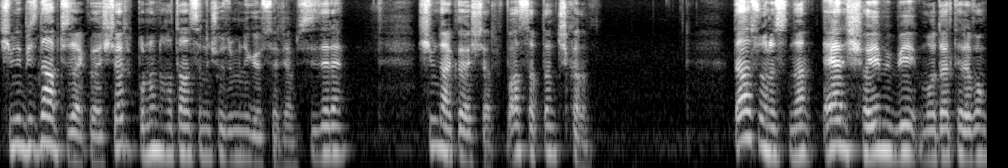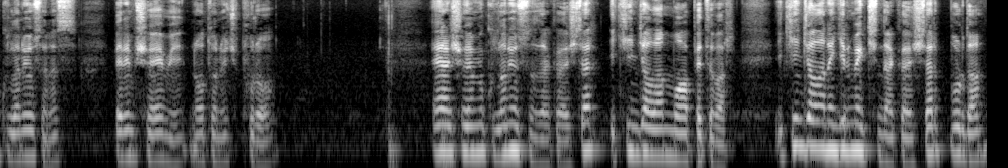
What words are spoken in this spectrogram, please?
Şimdi biz ne yapacağız arkadaşlar? Bunun hatasının çözümünü göstereceğim sizlere. Şimdi arkadaşlar WhatsApp'tan çıkalım. Daha sonrasından eğer Xiaomi bir model telefon kullanıyorsanız benim Xiaomi Note 13 Pro. Eğer Xiaomi kullanıyorsanız arkadaşlar ikinci alan muhabbeti var. İkinci alana girmek için de arkadaşlar buradan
